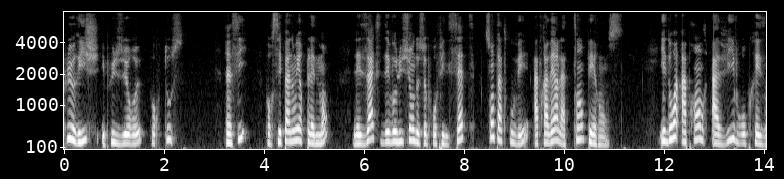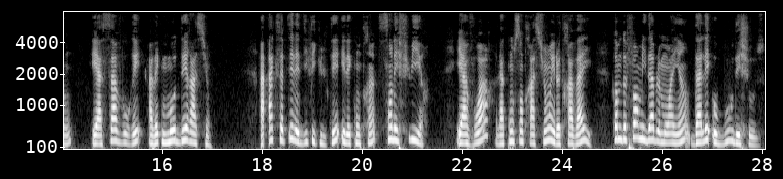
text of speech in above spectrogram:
plus riche et plus heureux pour tous. Ainsi, pour s'épanouir pleinement, les axes d'évolution de ce profil 7 sont à trouver à travers la tempérance. Il doit apprendre à vivre au présent et à savourer avec modération, à accepter les difficultés et les contraintes sans les fuir, et à voir la concentration et le travail comme de formidables moyens d'aller au bout des choses,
